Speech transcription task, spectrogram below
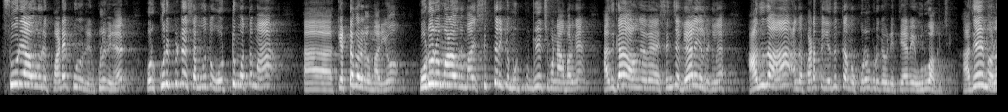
சூர்யா அவர்களுடைய படைக்குழு குழுவினர் ஒரு குறிப்பிட்ட சமூகத்தை ஒட்டுமொத்தமாக கெட்டவர்கள் மாதிரியும் கொடூரமானவர்கள் மாதிரி சித்தரிக்க முற்பு முயற்சி பண்ணாங்க பாருங்க. அதுக்காக அவங்க வே- செஞ்ச வேலைகள் இருக்குல்ல அதுதான் அந்த படத்தை எதிர்த்து அவங்க குரல் கொடுக்க வேண்டிய தேவையை உருவாக்குச்சு. அதே போல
